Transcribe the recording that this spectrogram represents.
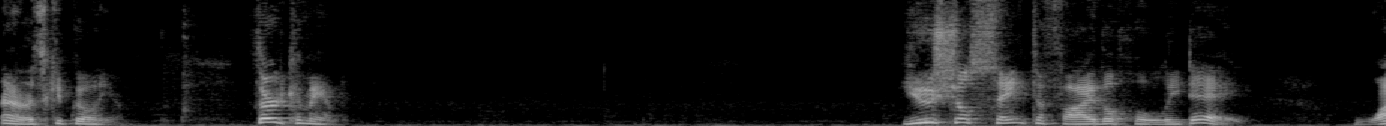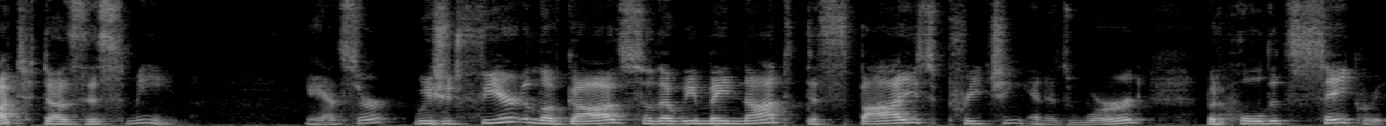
right, let's keep going here. Third commandment You shall sanctify the holy day. What does this mean? Answer We should fear and love God so that we may not despise preaching and His word, but hold it sacred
